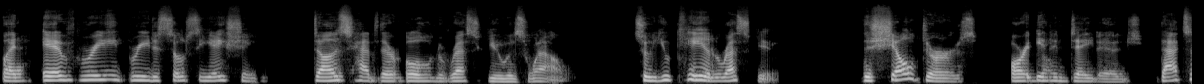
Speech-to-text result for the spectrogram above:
But every breed association does have their own rescue as well. So you can rescue. The shelters are inundated. That's,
